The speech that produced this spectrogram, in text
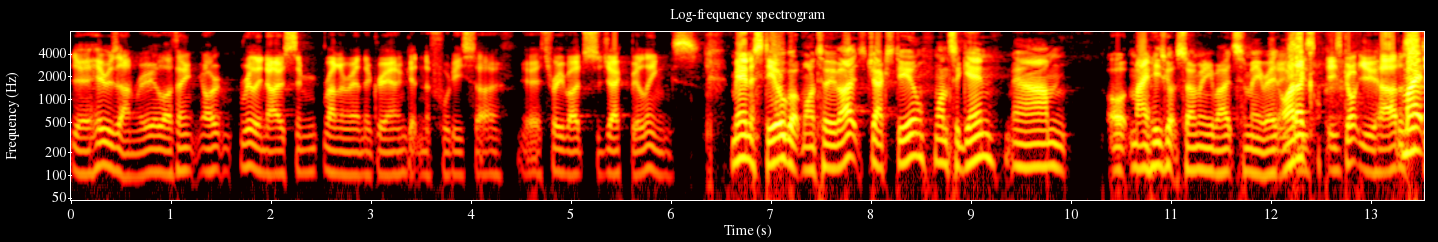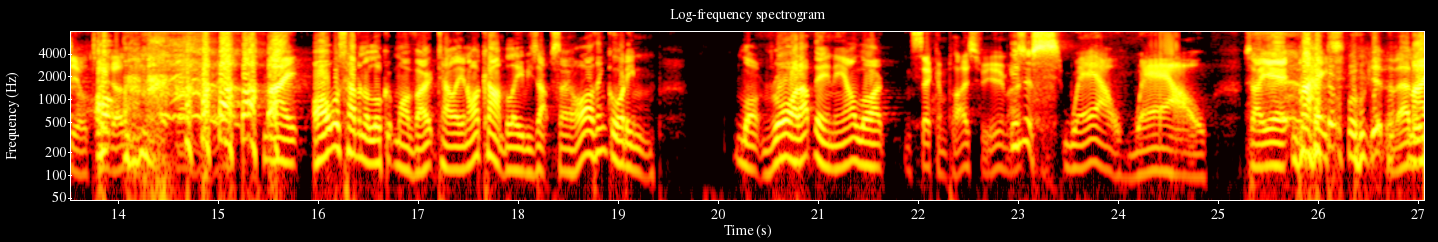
yeah, he was unreal. I think I really noticed him running around the ground getting the footy. So yeah, three votes to Jack Billings. Man of Steel got my two votes. Jack Steele once again. Um, oh, mate, he's got so many votes for me. Red. I don't, he's got you hard as steel too, oh- doesn't he? mate. I was having a look at my vote tally, and I can't believe he's up so high. I think I got him like right up there now. Like, In second place for you, mate. is it? Wow, wow. So yeah, mate. We'll get to that Mate,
